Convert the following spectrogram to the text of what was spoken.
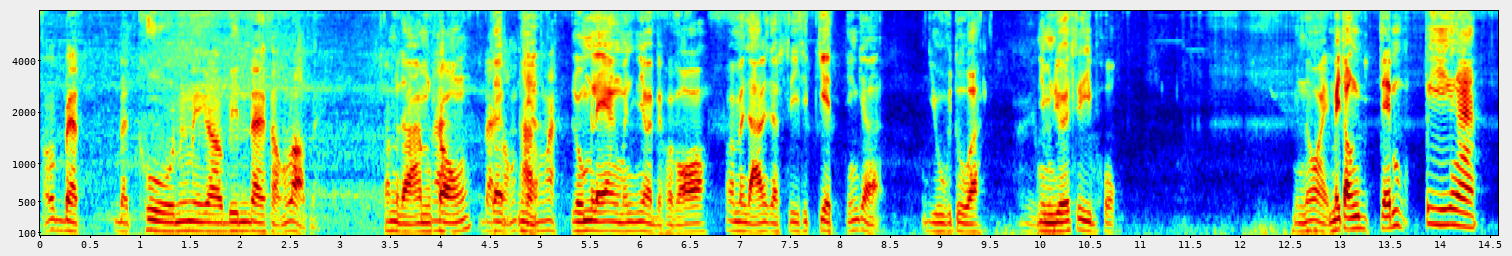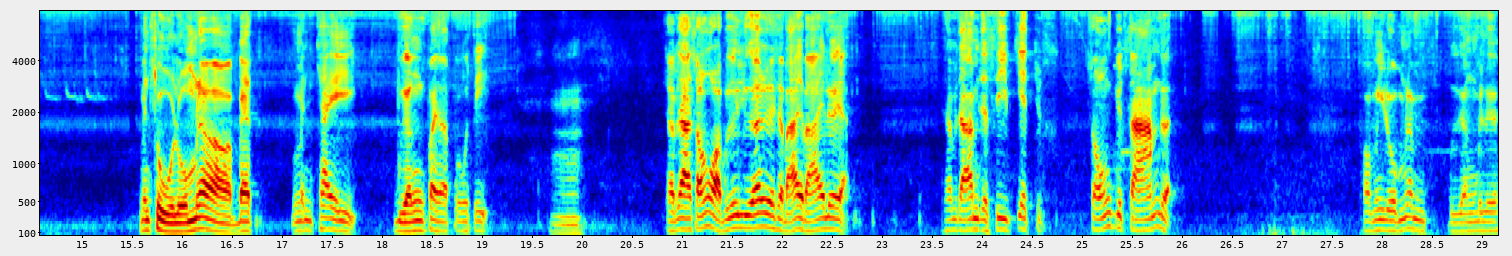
เอาแบตแบตคู่นึงนี่ก็บินได้สองรอบเนี่ย ธรรมดา มันได้สองได้แต่สองเนี่ถัยงไหมลมแรงมันยังไม่พอธรรมดามันจะสี่สิบเจ็ดยังจะอยู่ตัวนี่มันเยอะสี่หกมันน้อย ไม่ต้องเต็มปีไงมันสู่หลุมแล้ว แบตมันใช่เบืองไปปกติอืมธรรมดาสองหอบเรือๆเลยสบายสบายๆเลยอะธรรมดามันจะสี่เจ็ดจุดสองจุดสามด้วยพอมีลมแล้วมันเบืองไปเลย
